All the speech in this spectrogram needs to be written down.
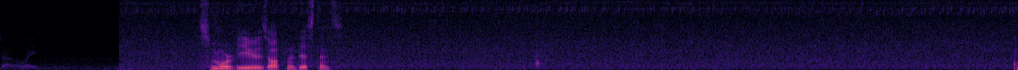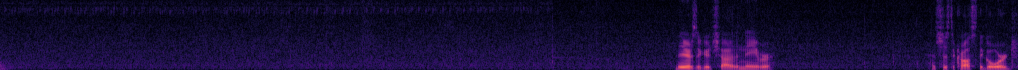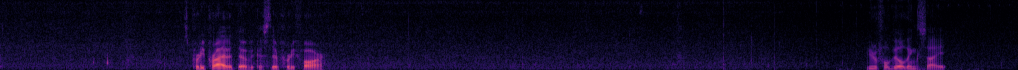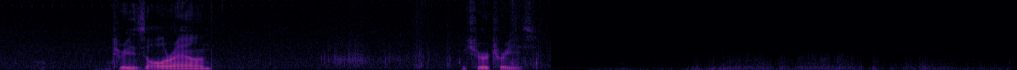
Shot of the lake. Some more views off in the distance. There's a good shot of the neighbor. That's just across the gorge. It's pretty private though because they're pretty far. Beautiful building site. Trees all around. Mature trees.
